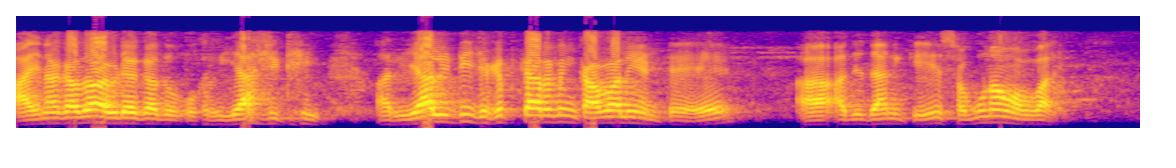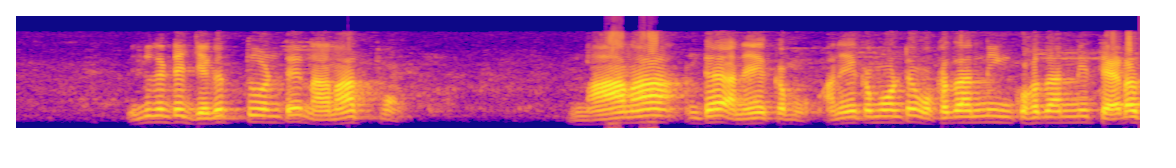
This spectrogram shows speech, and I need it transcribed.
ఆయన కాదు ఆవిడే కాదు ఒక రియాలిటీ. ఆ రియాలిటీ జగత్ కారణం కావాలి అంటే అది దానికి సగుణం అవ్వాలి. ఎందుకంటే జగత్తు అంటే నానాత్వం. నానా అంటే అనేకము. అనేకము అంటే ఒకదాన్ని ఇంకొకదాన్ని తేడా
